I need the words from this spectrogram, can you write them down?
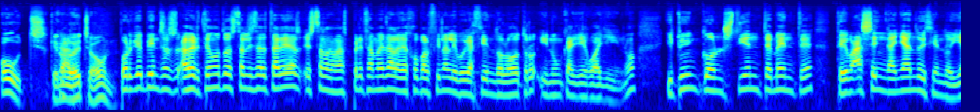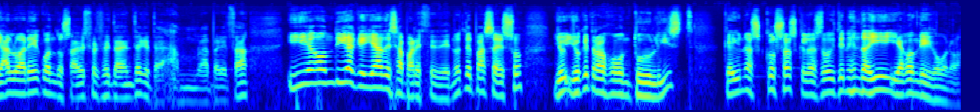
ouch, que no lo he hecho aún. Porque piensas, a ver, tengo toda esta lista de tareas, esta es la que más pereza me da, la dejo para el final y voy haciendo lo otro y nunca llego allí, ¿no? Y tú inconscientemente te vas engañando diciendo, ya lo haré cuando sabes perfectamente que te da la pereza. Y llega un día que ya desaparece de, ¿no te pasa eso? Yo, yo que trabajo con To-Do List, que hay unas cosas que las voy teniendo ahí y ya cuando digo, bueno,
